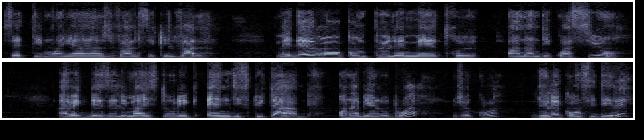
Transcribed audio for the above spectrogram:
ces témoignages valent ce qu'ils valent. Mais dès lors qu'on peut les mettre en adéquation avec des éléments historiques indiscutables, on a bien le droit, je crois, de les considérer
